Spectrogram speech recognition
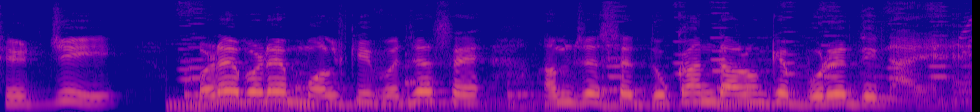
सेठ जी बड़े बड़े मॉल की वजह से हम जैसे दुकानदारों के बुरे दिन आए हैं।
